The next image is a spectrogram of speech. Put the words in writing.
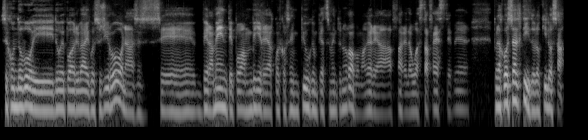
secondo voi dove può arrivare questo Girona, se, se veramente può ambire a qualcosa in più che un piazzamento in Europa, magari a fare da guastafeste per, per la corsa al titolo, chi lo sa.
